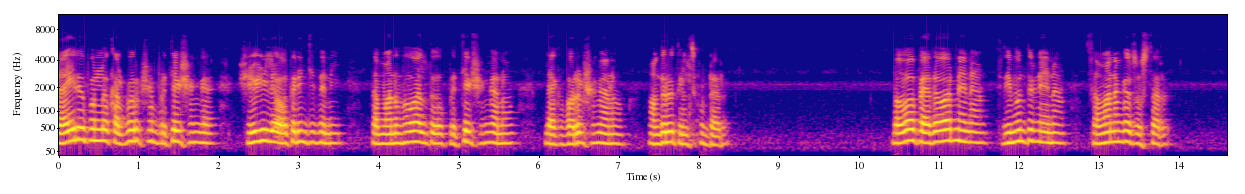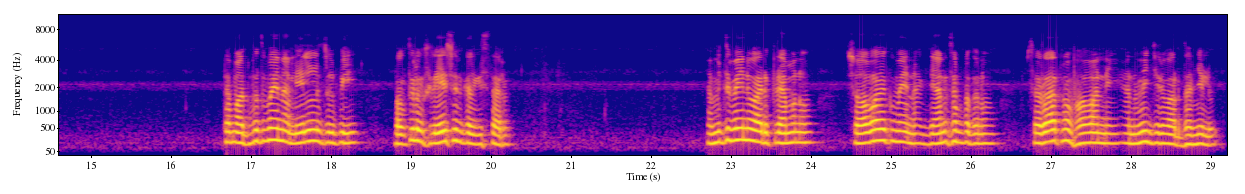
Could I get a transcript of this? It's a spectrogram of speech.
సాయి రూపంలో కల్పవృక్షం ప్రత్యక్షంగా షిరిడీలో అవతరించిందని తమ అనుభవాలతో ప్రత్యక్షంగానో లేక పరోక్షంగానో అందరూ తెలుసుకుంటారు. బాబా పేదవారినైనా శ్రీమంతుడినైనా సమానంగా చూస్తారు. తమ అద్భుతమైన లీలను చూపి భక్తులకు శ్రేయస్సును కలిగిస్తారు. అమితమైన వారి ప్రేమను స్వాభావికమైన జ్ఞాన సంపదను సర్వాత్మ భావాన్ని అనుభవించిన వారు ధన్యులు.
